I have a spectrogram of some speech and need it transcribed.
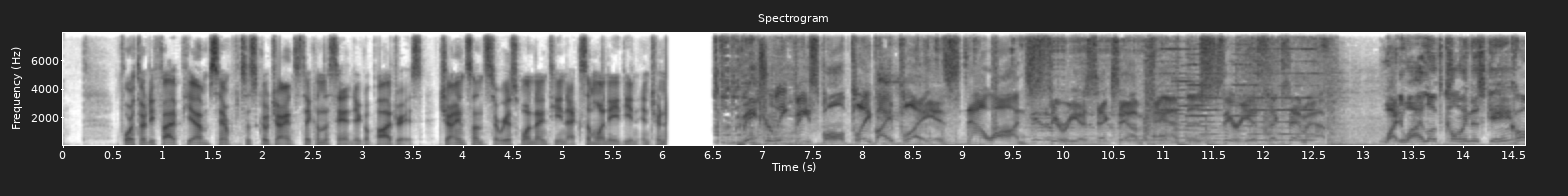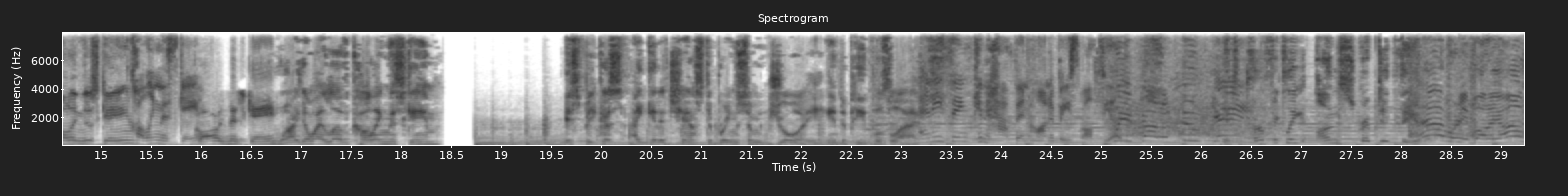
4:35 p.m. San Francisco Giants take on the San Diego Padres. Giants on Sirius 119, XM 180, and Internet. Major League Baseball play-by-play is now on Sirius XM and the Sirius XM app. Why do I love calling this game? Calling this game? Calling this game? Calling this game? Why do I love calling this game? It's because I get a chance to bring some joy into people's lives. Anything can happen on a baseball field. We've got a new game. It's perfectly unscripted theater. Everybody on their feet.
